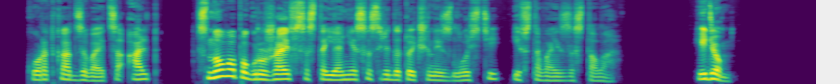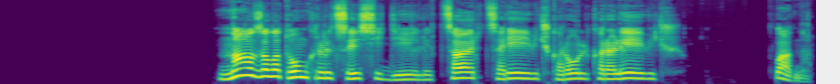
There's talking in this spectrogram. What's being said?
— коротко отзывается Альт, снова погружаясь в состояние сосредоточенной злости и вставая из-за стола. Идем. На золотом крыльце сидели царь, царевич, король, королевич. Ладно,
